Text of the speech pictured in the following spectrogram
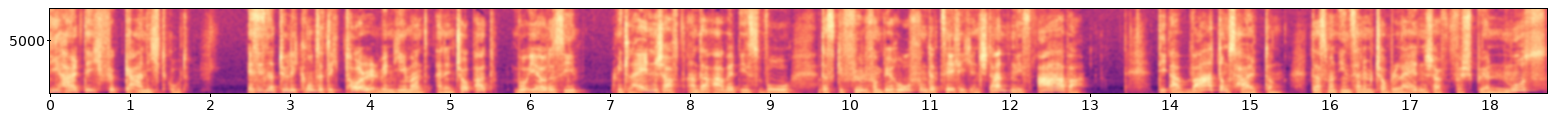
die halte ich für gar nicht gut. Es ist natürlich grundsätzlich toll, wenn jemand einen Job hat, wo er oder sie mit Leidenschaft an der Arbeit ist, wo das Gefühl von Berufung tatsächlich entstanden ist. Aber die Erwartungshaltung, dass man in seinem Job Leidenschaft verspüren muss,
